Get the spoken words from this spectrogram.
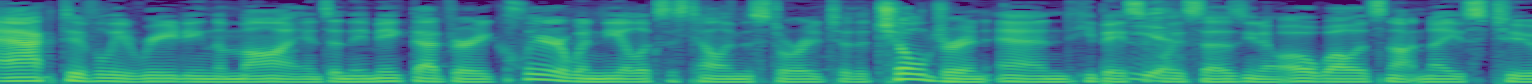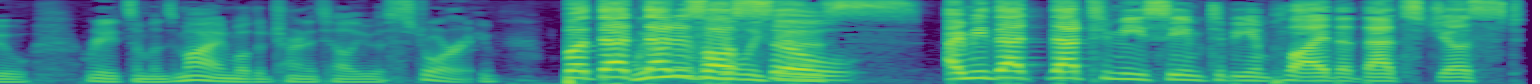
actively reading the minds and they make that very clear when Neelix is telling the story to the children and he basically yeah. says, you know, oh well it's not nice to read someone's mind while they're trying to tell you a story. But that we that is also. Really I mean that that to me seemed to be implied that that's just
